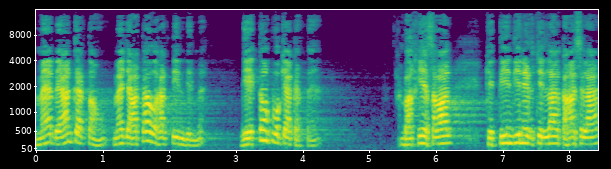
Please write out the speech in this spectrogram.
मैं बयान करता हूँ। मैं जाता हूँ हर तीन दिन में। देखता हूँ वो क्या करते हैं। बाकी ये सवाल कि तीन दिन चिल्ला कहाँ से लाया?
